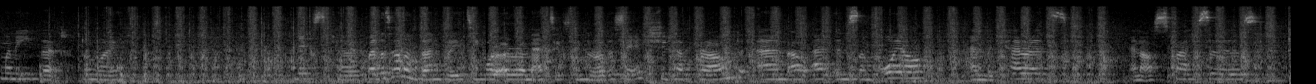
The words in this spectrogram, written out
I'm gonna eat that, don't worry. Next carrot. By the time I'm done grating, or aromatics you rather say, should have browned and I'll add in some oil and the carrots and our spices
